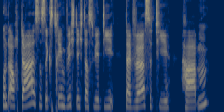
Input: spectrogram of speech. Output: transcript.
Und auch da ist es extrem wichtig, dass wir die Diversity haben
